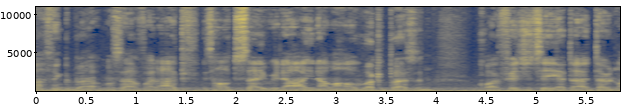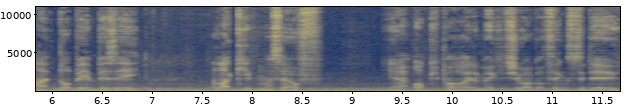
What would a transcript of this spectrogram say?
I, I think about myself. I, I, it's hard to say really. I, you know, I'm a hard working person, quite fidgety. I don't, I don't like not being busy. I like keeping myself, you know, occupied and making sure I've got things to do.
